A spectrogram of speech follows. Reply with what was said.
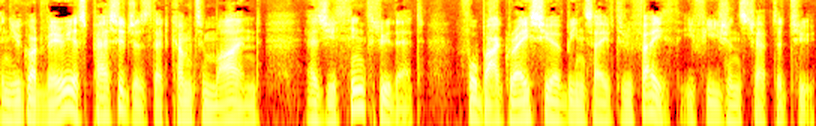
And you've got various passages that come to mind as you think through that. For by grace you have been saved through faith, Ephesians chapter 2.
